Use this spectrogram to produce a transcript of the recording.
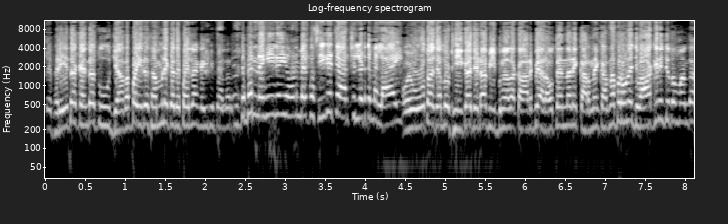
ਤੇ ਫਿਰ ਇਹ ਤਾਂ ਕਹਿੰਦਾ ਤੂੰ ਜਾਂ ਤਾਂ ਭਾਈ ਦੇ ਸਾਹਮਣੇ ਕਦੇ ਪਹਿਲਾਂ ਗਈ ਨਹੀਂ ਪਾਰਲਰ ਤੇ ਫਿਰ ਨਹੀਂ ਗਈ ਹੁਣ ਮੇਰੇ ਕੋਲ ਸੀਗੇ ਚਾਰ ਛਿੱਲੜ ਤੇ ਮੈਂ ਲਾਇਆ ਹੀ ਓਏ ਉਹ ਤਾਂ ਚਲੋ ਠੀਕ ਆ ਜਿਹੜਾ ਬੀਬੀਆਂ ਦਾ ਕਾਰ ਵਿਹਾਰਾ ਉਹ ਤਾਂ ਇਹਨਾਂ ਨੇ ਕਰਨਾ ਹੀ ਕਰਨਾ ਪਰ ਉਹਨੇ ਜਵਾਕ ਹੀ ਨਹੀਂ ਜਦੋਂ ਮੰਨਦਾ।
